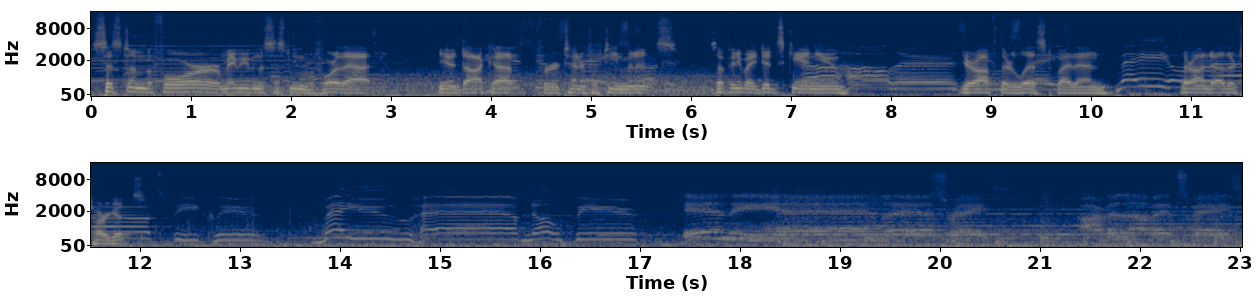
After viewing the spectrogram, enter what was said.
system before, or maybe even the system before that, you know, dock up for 10 or 15 minutes. So if anybody did scan you, you're off their list by then. They're on to other targets. Be clear. May you have no fear in the endless race. Our beloved space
